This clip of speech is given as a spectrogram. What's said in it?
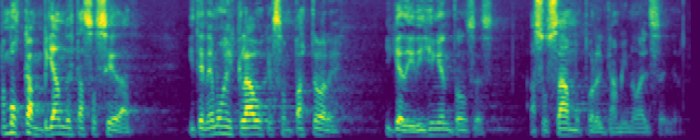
Vamos cambiando esta sociedad y tenemos esclavos que son pastores y que dirigen entonces a sus amos por el camino del Señor.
